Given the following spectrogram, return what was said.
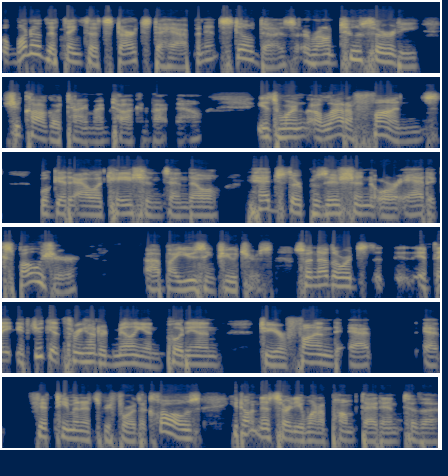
one of the things that starts to happen, it still does, around 2:30 Chicago time, I'm talking about now, is when a lot of funds will get allocations and they'll hedge their position or add exposure uh, by using futures. So in other words, if they if you get 300 million put in to your fund at at 15 minutes before the close, you don't necessarily want to pump that into the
